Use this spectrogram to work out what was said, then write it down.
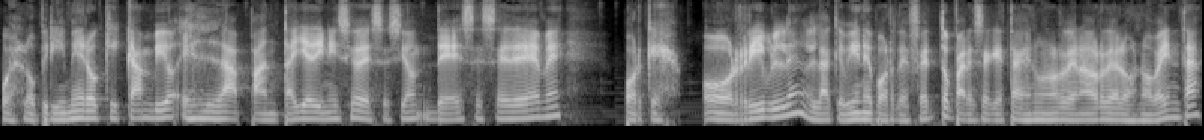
pues lo primero que cambio es la pantalla de inicio de sesión de SCDM, porque es horrible la que viene por defecto, parece que estás en un ordenador de los 90,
